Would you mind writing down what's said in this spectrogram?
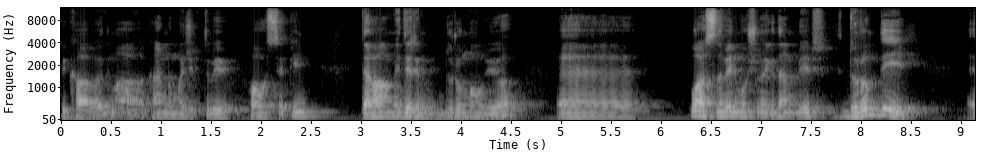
bir kahve alayım, aa karnım acıktı bir pause yapayım, devam ederim durumu oluyor. Ee, bu aslında benim hoşuma giden bir durum değil. Ee,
